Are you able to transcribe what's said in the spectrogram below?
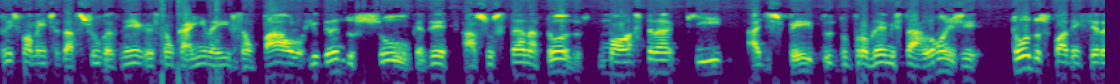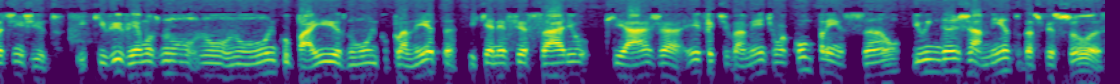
principalmente das chuvas negras que estão caindo aí em São Paulo, Rio Grande do Sul, quer dizer, assustando a todos, mostra que, a despeito do problema estar longe, todos podem ser atingidos e que vivemos num, num, num único país, num único planeta e que é necessário que haja efetivamente uma compreensão e o engajamento das pessoas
